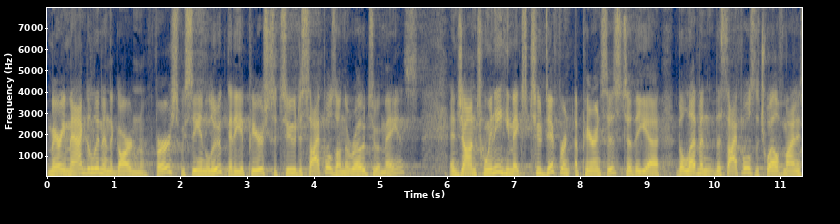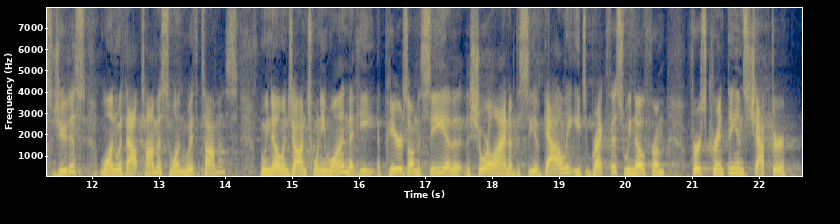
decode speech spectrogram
Mary Magdalene in the garden first. We see in Luke that he appears to two disciples on the road to Emmaus. In John 20, he makes two different appearances to the, uh, the 11 disciples, the 12 minus Judas, one without Thomas, one with Thomas. We know in John 21 that he appears on the sea, uh, the, the shoreline of the Sea of Galilee, eats breakfast. We know from 1 Corinthians chapter,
